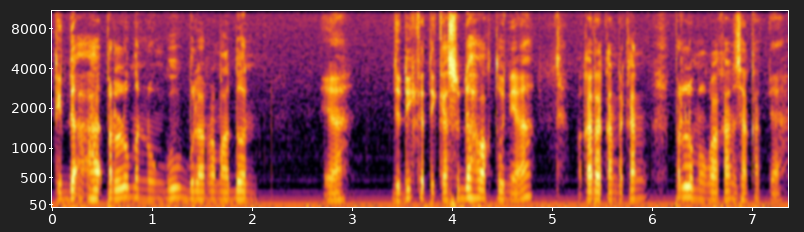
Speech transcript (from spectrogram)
Tidak perlu menunggu bulan Ramadan ya. Jadi ketika sudah waktunya maka rekan-rekan perlu mengeluarkan zakatnya.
